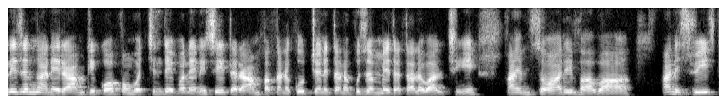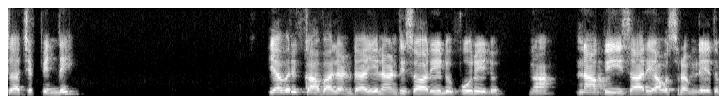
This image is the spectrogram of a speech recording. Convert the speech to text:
నిజంగానే రామ్కి కోపం వచ్చిందేమోనని సీత రామ్ పక్కన కూర్చొని తన భుజం మీద తలవాల్చి ఐఎమ్ సారీ బావా అని స్వీట్గా చెప్పింది. ఎవరికి కావాలంట ఇలాంటి సారీలు పూరీలు? నా నాకు ఈసారి అవసరం లేదు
